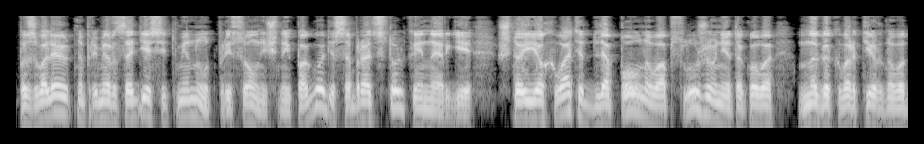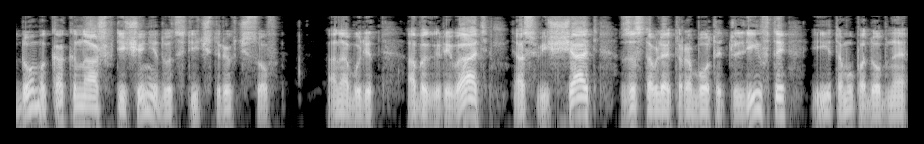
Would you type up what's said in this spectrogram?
позволяют, например, за 10 минут при солнечной погоде собрать столько энергии, что ее хватит для полного обслуживания такого многоквартирного дома, как наш, в течение 24 часов. Она будет обогревать, освещать, заставлять работать лифты и тому подобное.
